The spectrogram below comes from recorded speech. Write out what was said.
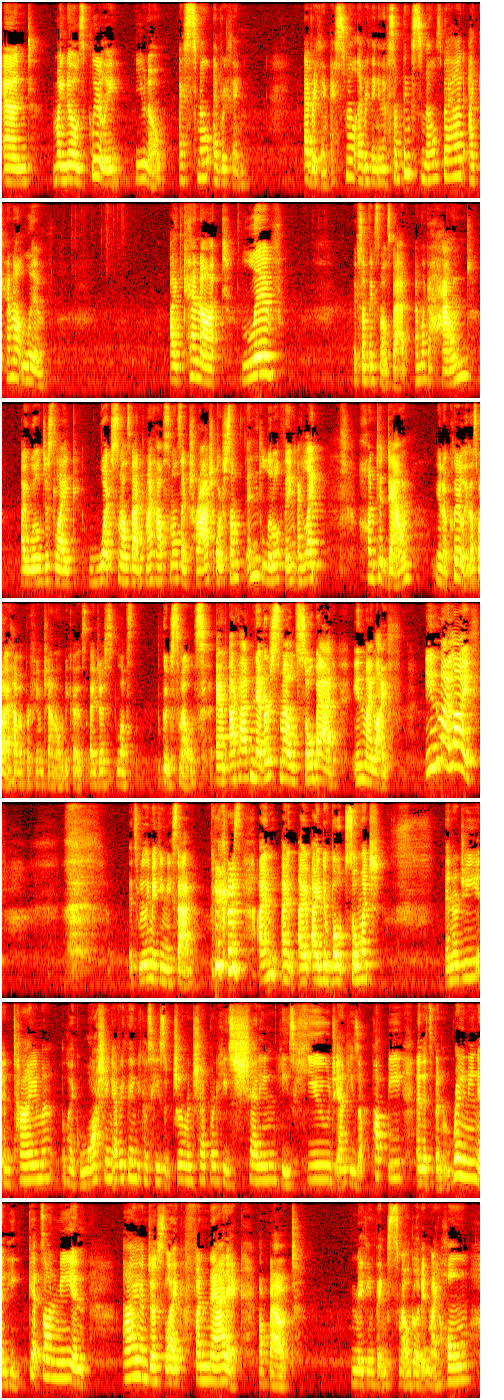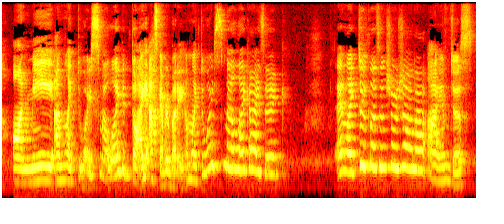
and my nose, clearly, you know, I smell everything. Everything. I smell everything. And if something smells bad, I cannot live. I cannot live if something smells bad. I'm like a hound. I will just like what smells bad. If my house smells like trash or some any little thing, I like hunt it down you know, clearly that's why I have a perfume channel because I just love good smells. And I have never smelled so bad in my life. In my life! It's really making me sad because I'm I, I, I devote so much energy and time like washing everything because he's a German Shepherd. He's shedding, he's huge, and he's a puppy, and it's been raining, and he gets on me, and I am just like fanatic about making things smell good in my home on me. I'm like, do I smell like a dog? I ask everybody. I'm like, do I smell like Isaac? And like Toothless and Shoshana, I am just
